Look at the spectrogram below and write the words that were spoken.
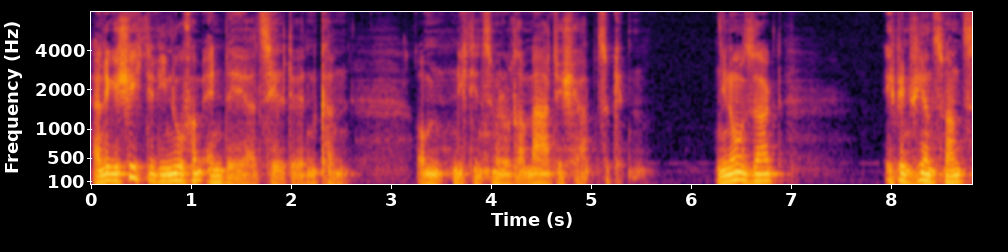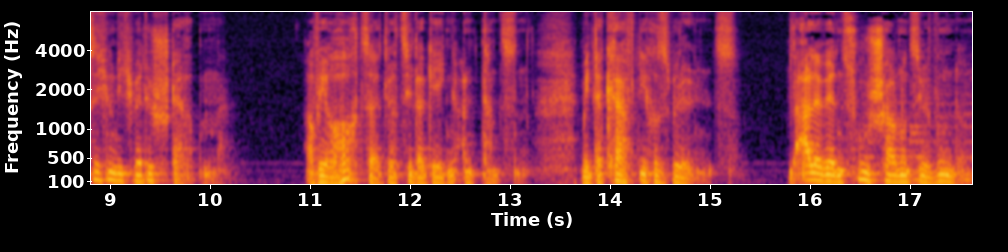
Eine Geschichte, die nur vom Ende her erzählt werden kann, um nicht ins Melodramatische abzukippen. Nino sagt, ich bin 24 und ich werde sterben. Auf ihrer Hochzeit wird sie dagegen antanzen, mit der Kraft ihres Willens. Und alle werden zuschauen und sie bewundern.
